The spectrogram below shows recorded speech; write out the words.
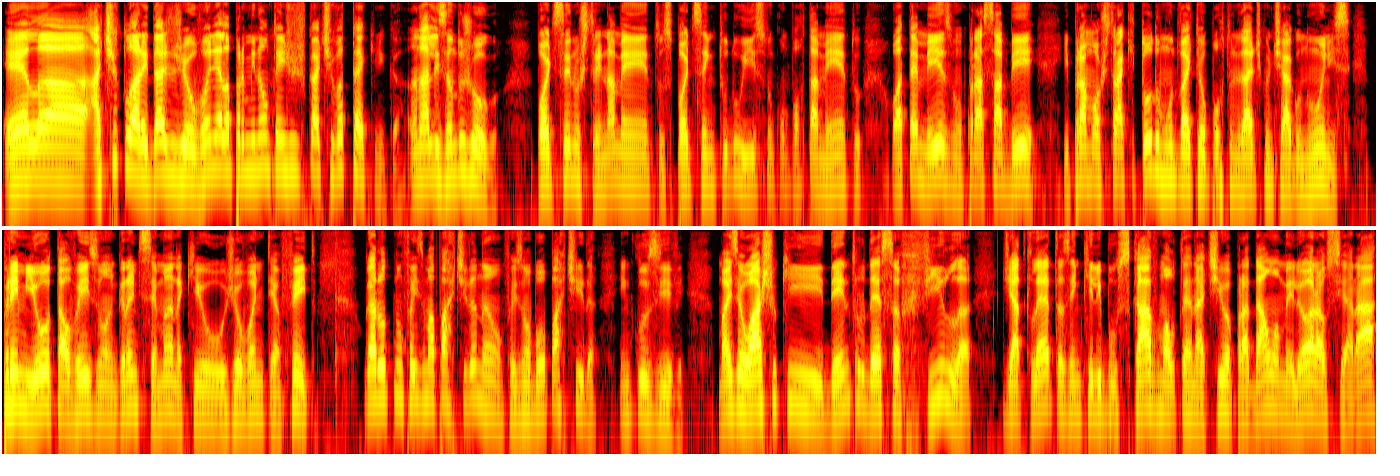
ela. A titularidade do Giovani, ela para mim não tem justificativa técnica, analisando o jogo. Pode ser nos treinamentos, pode ser em tudo isso, no comportamento, ou até mesmo para saber e para mostrar que todo mundo vai ter oportunidade com o Thiago Nunes. Premiou talvez uma grande semana que o Giovani tenha feito. O garoto não fez uma partida, não, fez uma boa partida, inclusive. Mas eu acho que dentro dessa fila de atletas em que ele buscava uma alternativa para dar uma melhor ao Ceará,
